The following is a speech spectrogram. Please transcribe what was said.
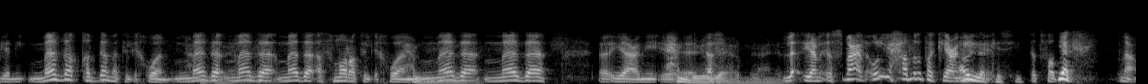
يعني ماذا قدمت الإخوان؟ ماذا. ماذا ماذا أثمرت الإخوان. ماذا ماذا يعني الحمد لله رب العالمين. لا يعني اسمع قول لي حضرتك يعني. أقول لك يا سيدي. اتفضل. يكفي. نعم.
